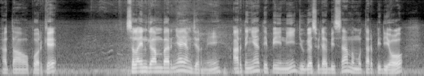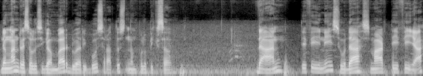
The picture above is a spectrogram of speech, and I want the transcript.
atau 4K. Selain gambarnya yang jernih, artinya TV ini juga sudah bisa memutar video dengan resolusi gambar 2160 pixel. Dan TV ini sudah Smart TV ya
